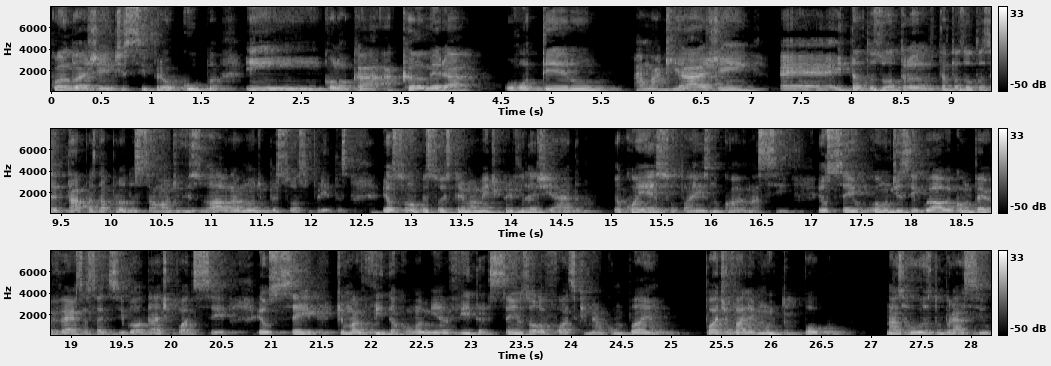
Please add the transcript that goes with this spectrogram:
quando a gente se preocupa em colocar a câmera, o roteiro, a maquiagem, é, e tantas outras, tantas outras etapas da produção audiovisual na mão de pessoas pretas. Eu sou uma pessoa extremamente privilegiada, mano. Eu conheço o país no qual eu nasci. Eu sei o quão desigual e quão perversa essa desigualdade pode ser. Eu sei que uma vida como a minha vida, sem os holofotes que me acompanham, pode valer muito pouco nas ruas do Brasil.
